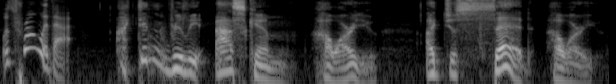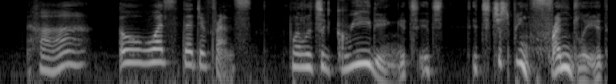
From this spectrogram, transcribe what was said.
What's wrong with that? I didn't really ask him, How are you? I just said, How are you? Huh? Oh, What's the difference? Well, it's a greeting. It's, it's, it's just being friendly. It,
